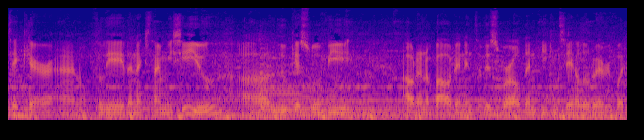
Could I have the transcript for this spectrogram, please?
take care and hopefully the next time we see you uh, Lucas will be out and about and into this world and he can say hello to everybody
